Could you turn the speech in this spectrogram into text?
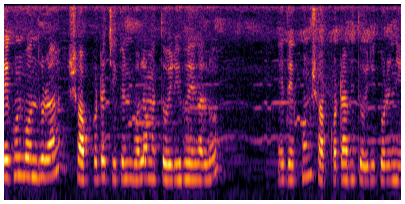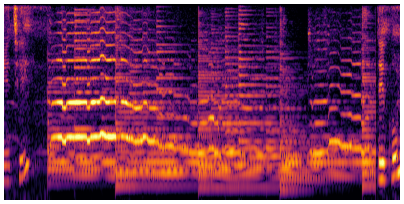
দেখুন বন্ধুরা, সবকটা চিকেন বল আমার তৈরি হয়ে গেল। এই দেখুন, সবকটা আমি তৈরি করে নিয়েছি। দেখুন,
